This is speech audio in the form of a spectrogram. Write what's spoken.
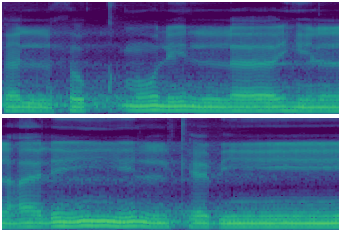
فالحكم لله العلي الكبير.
